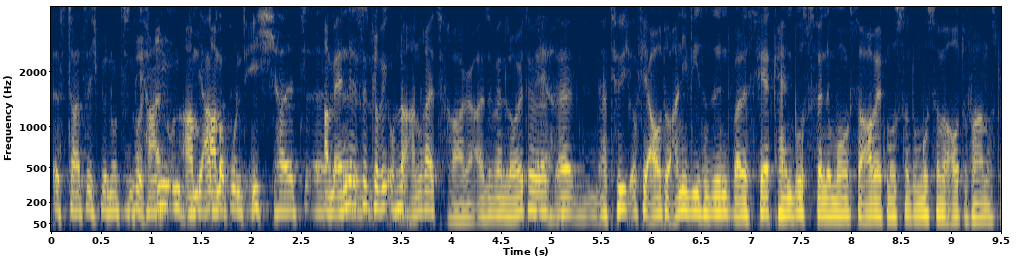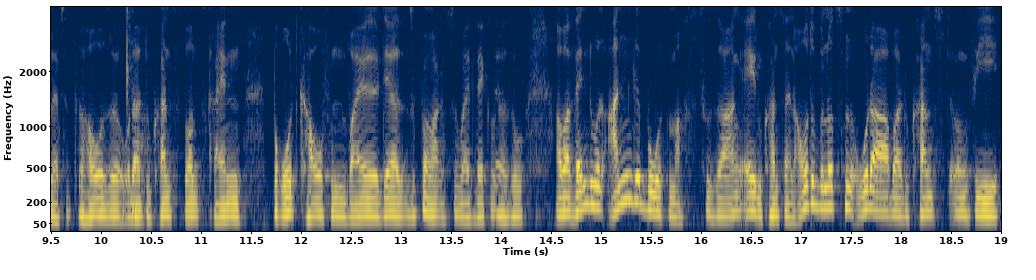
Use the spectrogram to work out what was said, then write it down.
es tatsächlich benutzen kann. Und am- Jakob am- und ich halt. äh, Am Ende ist es, glaube ich, auch eine Anreizfrage. Also wenn Leute äh, natürlich auf ihr Auto angewiesen sind, weil es fährt kein Bus, wenn du morgens zur Arbeit musst und du musst mit dem Auto fahren, sonst bleibst du zu Hause. Oder du kannst sonst kein Brot kaufen, weil der Supermarkt ist so weit weg oder so. Aber wenn du ein Angebot machst, zu sagen, ey, du kannst dein Auto benutzen oder aber du kannst irgendwie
